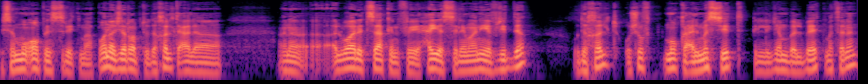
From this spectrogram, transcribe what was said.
يسموه OpenStreetMap وأنا جربته دخلت على أنا الوالد ساكن في حي السليمانية في جدة. ودخلت وشفت موقع المسجد اللي جنب البيت مثلا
